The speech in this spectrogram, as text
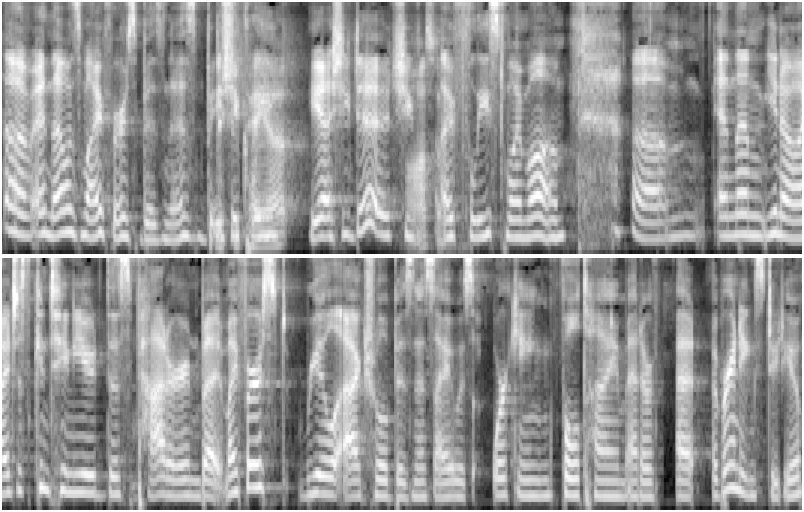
Um, and that was my first business. Basically, she pay up? Yeah, she did. She, Awesome. I fleeced my mom, um, and then you know I just continued this pattern. But my first real actual business, I was working full time at a at a branding studio,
